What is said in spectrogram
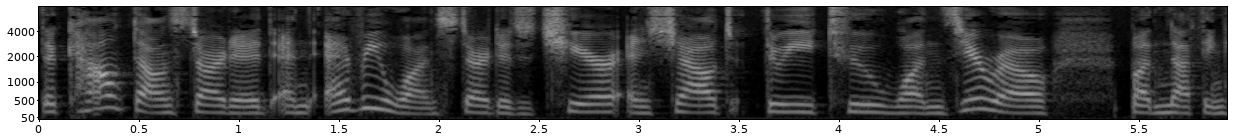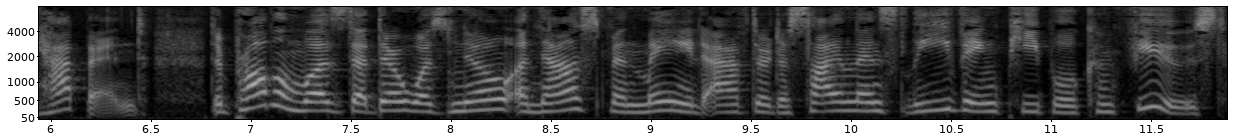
the countdown started and everyone started to cheer and shout 3210, but nothing happened. The problem was that there was no announcement made after the silence, leaving people confused.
